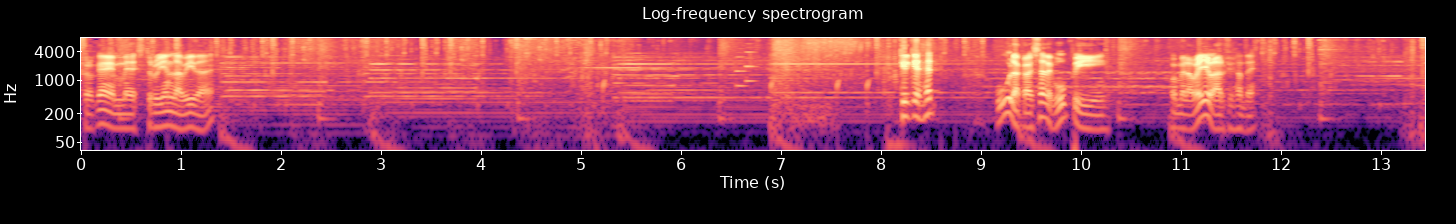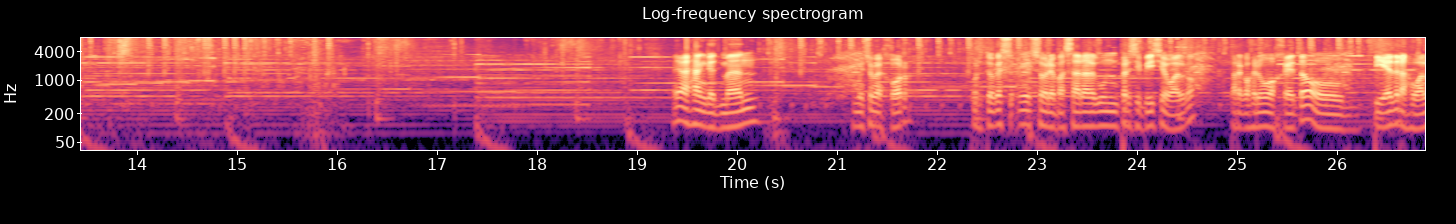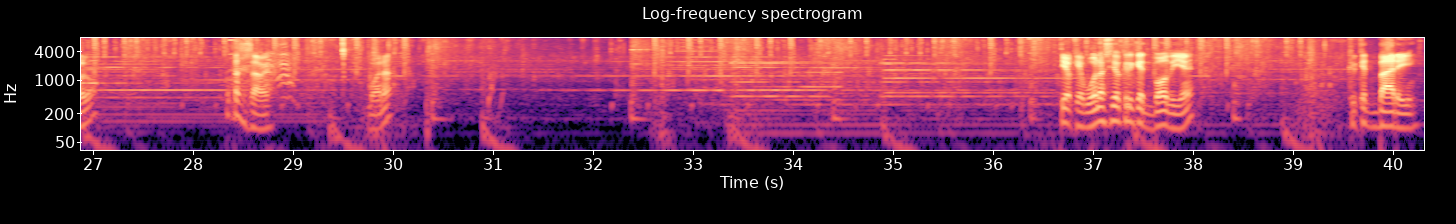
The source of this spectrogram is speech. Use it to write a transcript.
Creo que me destruyen la vida, ¿eh? Cricket Head Uh, la cabeza de Guppy. Pues me la voy a llevar, fíjate. Voy a Hanged Man. Mucho mejor. Pues tengo que sobrepasar algún precipicio o algo Para coger un objeto o piedras o algo. Nunca se sabe. Buena Tío, qué bueno ha sido Cricket Body, eh. Cricket Body.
